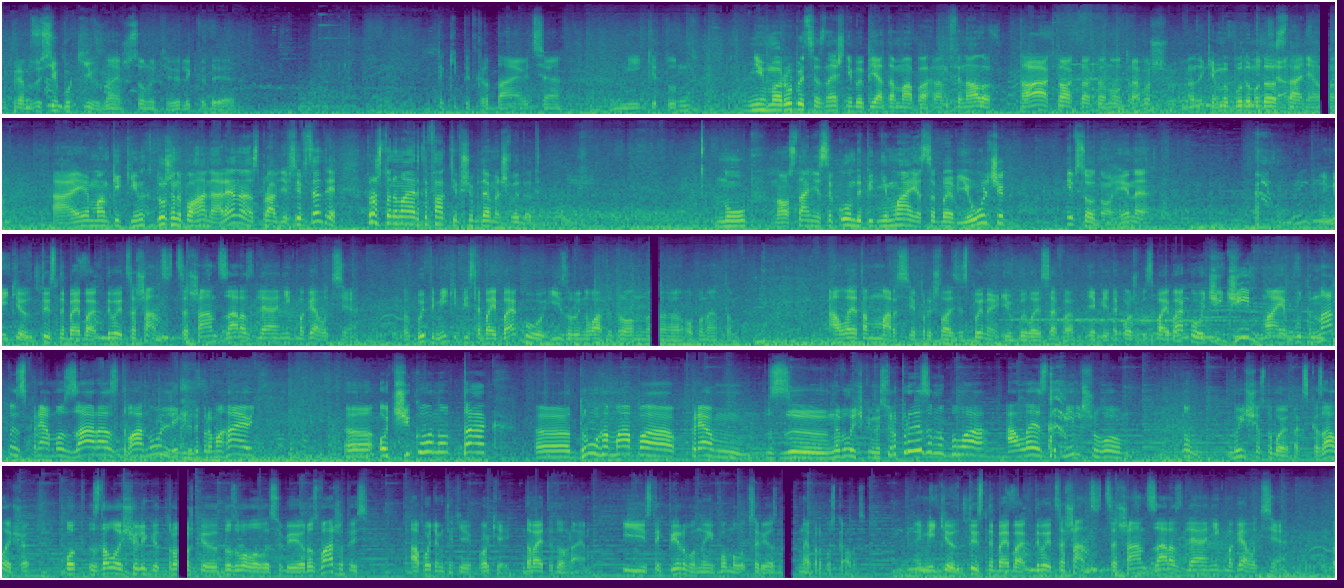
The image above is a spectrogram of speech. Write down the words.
Прям з усіх боків, знаєш, сунуть ліквіди. Такі підкрадаються. Мікі тут. Нігма рубиться, знаєш, ніби п'ята мапа гранд-фіналу. Так, так, так, так. Ну треба ж. Ну, такі ми будемо до останнього. А і Monkey King. Дуже непогана арена, насправді, всі в центрі. Просто немає артефактів, щоб демедж видати. Нуб на останні секунди піднімає себе в Юльчик і все одно гине. Мікі тисне байбек. Диви, це шанс. Це шанс зараз для Enigma Galaxy. Вбити Мікі після байбеку і зруйнувати трон е, опонентом. Але там Марсі прийшла зі спини і вбила Ісефа, який також з байбеку. GG має бути надпис прямо зараз. 2-0. Ліквіди перемагають. Е, очікувано, так. Е, друга мапа прям з невеличкими сюрпризами була, але здебільшого, ну, ми ще з тобою так сказали, що от здалося, що Ліквід дозволили собі розважитись, а потім такі, окей, давайте дограємо. І з тих пір вони помилок серйозно не пропускались. Мікі тисне байбек. Диви, це шанс. Це шанс зараз для Нігма Galaxy.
